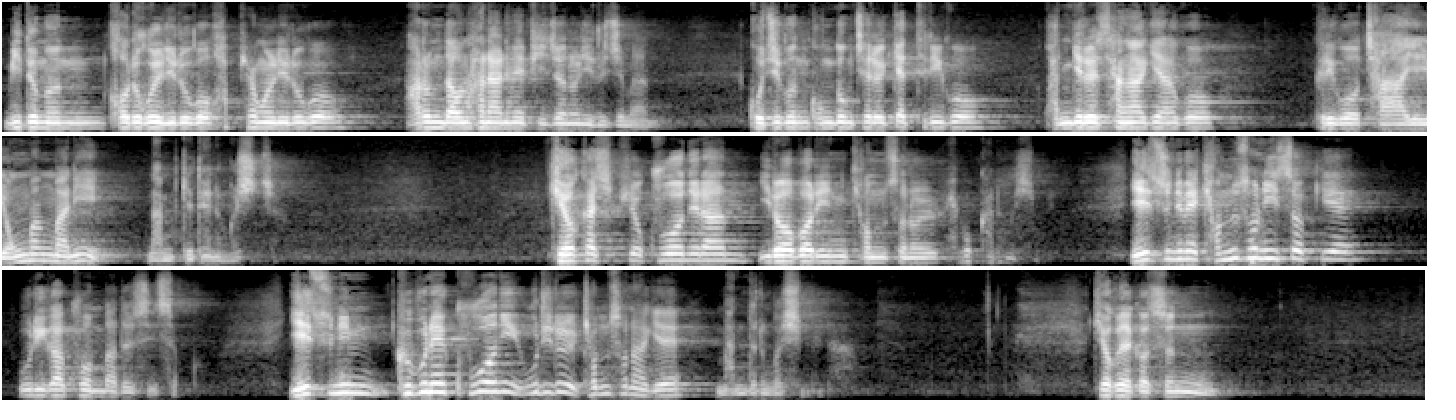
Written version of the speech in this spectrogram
믿음은 거룩을 이루고 화평을 이루고 아름다운 하나님의 비전을 이루지만 고집은 공동체를 깨뜨리고 관계를 상하게 하고 그리고 자아의 욕망만이 남게 되는 것이죠. 기억하십시오. 구원이란 잃어버린 겸손을 회복하는 것입니다. 예수님의 겸손이 있었기에 우리가 구원받을 수 있었고, 예수님 그분의 구원이 우리를 겸손하게 만드는 것입니다. 기억할 것은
